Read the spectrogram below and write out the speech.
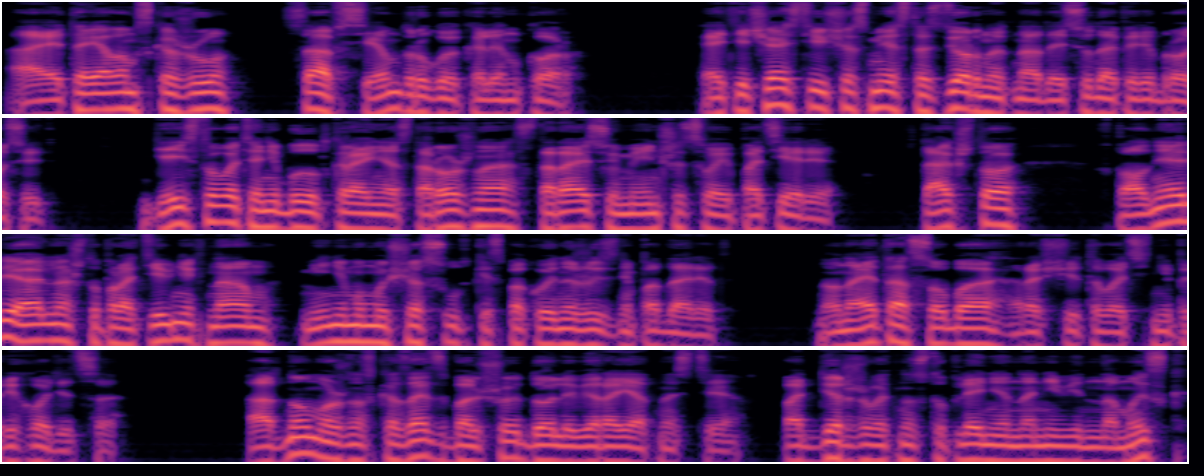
А это, я вам скажу, совсем другой коленкор. Эти части еще с места сдернуть надо и сюда перебросить. Действовать они будут крайне осторожно, стараясь уменьшить свои потери. Так что Вполне реально, что противник нам минимум еще сутки спокойной жизни подарит, но на это особо рассчитывать не приходится. Одно можно сказать с большой долей вероятности. Поддерживать наступление на Невинномыск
